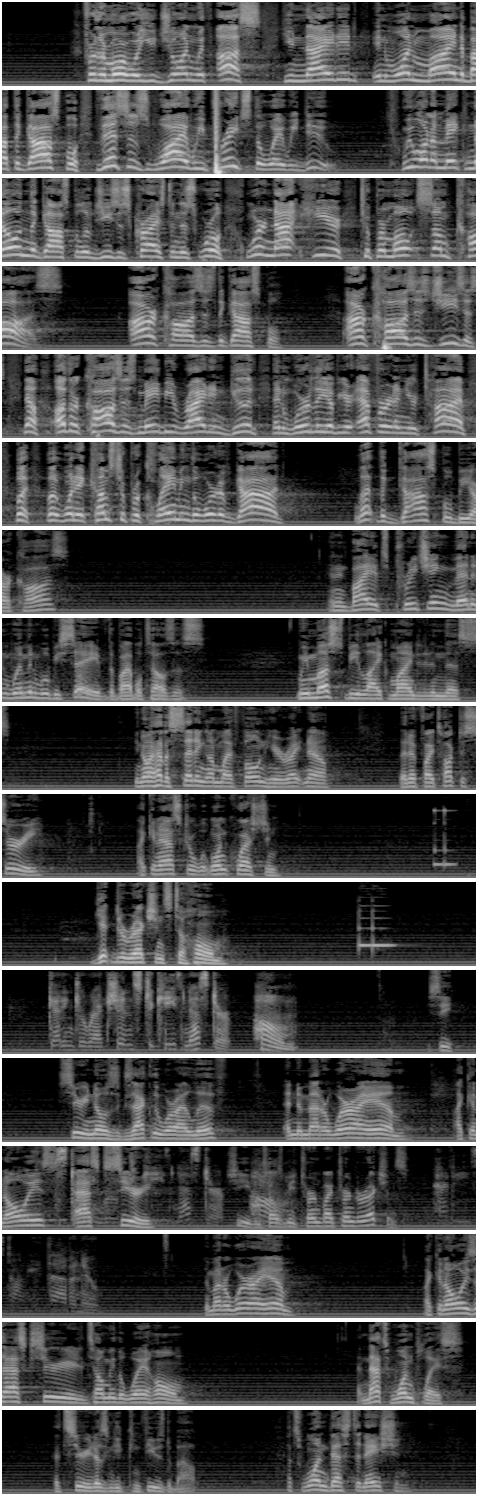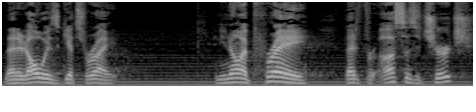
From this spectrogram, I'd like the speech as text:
Furthermore, will you join with us, united in one mind about the gospel? This is why we preach the way we do. We want to make known the gospel of Jesus Christ in this world. We're not here to promote some cause. Our cause is the gospel. Our cause is Jesus. Now, other causes may be right and good and worthy of your effort and your time, but, but when it comes to proclaiming the Word of God, let the gospel be our cause. And by its preaching, men and women will be saved, the Bible tells us. We must be like minded in this. You know, I have a setting on my phone here right now that if I talk to Siri, I can ask her one question Get directions to home. Getting directions to Keith Nestor, home. You see, Siri knows exactly where I live, and no matter where I am, I can always ask Siri. She even tells me turn by turn directions. No matter where I am, I can always ask Siri to tell me the way home. And that's one place that Siri doesn't get confused about. That's one destination that it always gets right. And you know, I pray that for us as a church,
